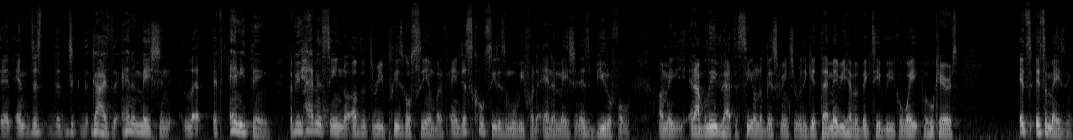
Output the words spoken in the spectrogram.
and, and just the, the, guys the animation if anything if you haven't seen the other three please go see them but if, and just go see this movie for the animation. It's beautiful. I mean and i believe you have to see it on the big screen to really get that. Maybe you have a big tv you can wait but who cares? It's it's amazing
